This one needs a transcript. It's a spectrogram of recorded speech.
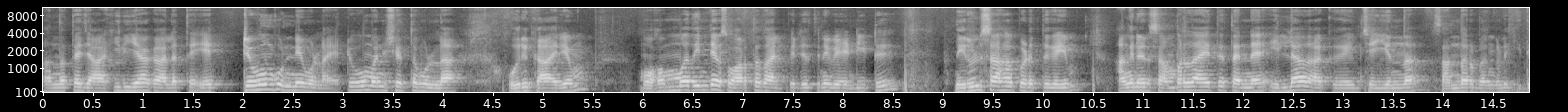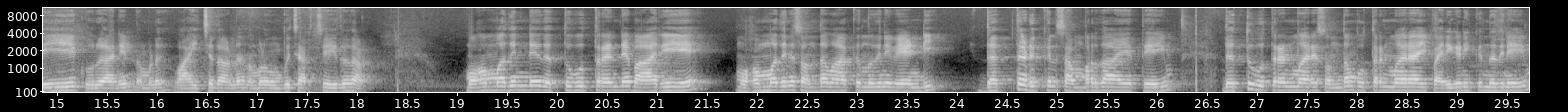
അന്നത്തെ ജാഹിലിയ കാലത്തെ ഏറ്റവും പുണ്യമുള്ള ഏറ്റവും മനുഷ്യത്വമുള്ള ഒരു കാര്യം മുഹമ്മദിന്റെ സ്വാർത്ഥ താല്പര്യത്തിന് വേണ്ടിയിട്ട് നിരുത്സാഹപ്പെടുത്തുകയും അങ്ങനെ ഒരു സമ്പ്രദായത്തെ തന്നെ ഇല്ലാതാക്കുകയും ചെയ്യുന്ന സന്ദർഭങ്ങൾ ഇതേ ഖുർആനിൽ നമ്മൾ വായിച്ചതാണ് നമ്മൾ മുമ്പ് ചർച്ച ചെയ്തതാണ്. മുഹമ്മദിന്റെ ദത്തുപുത്രന്റെ ഭാര്യയെ മുഹമ്മദിന് സ്വന്തമാക്കുന്നതിന് വേണ്ടി ദത്തെടുക്കൽ സമ്പ്രദായത്തെയും ദത്തുപുത്രന്മാരെ സ്വന്തം പുത്രന്മാരായി പരിഗണിക്കുന്നതിനെയും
